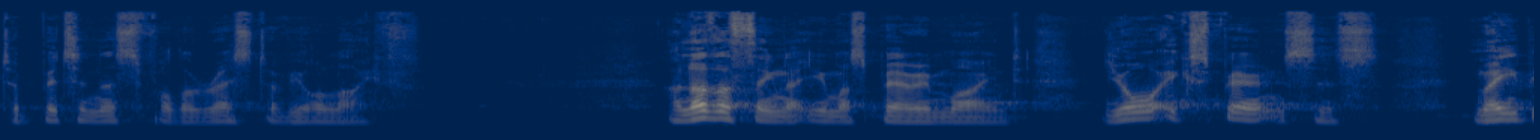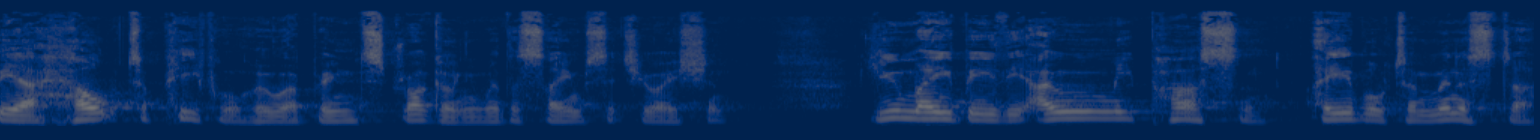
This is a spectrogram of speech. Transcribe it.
to bitterness for the rest of your life. Another thing that you must bear in mind your experiences may be a help to people who have been struggling with the same situation. You may be the only person able to minister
